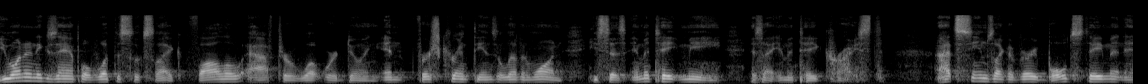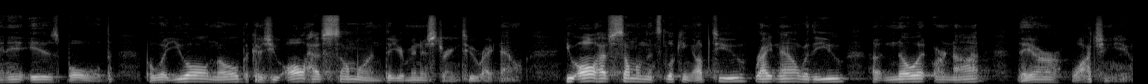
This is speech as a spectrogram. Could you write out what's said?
You want an example of what this looks like? Follow after what we're doing. In 1 Corinthians 11 1, he says, Imitate me as I imitate Christ. That seems like a very bold statement, and it is bold. But what you all know, because you all have someone that you're ministering to right now, you all have someone that's looking up to you right now, whether you uh, know it or not, they are watching you.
